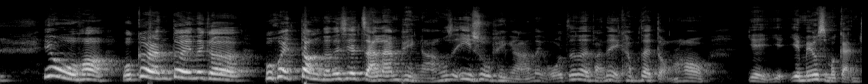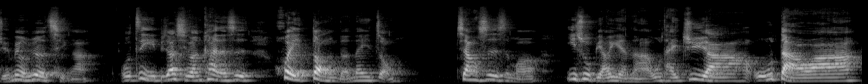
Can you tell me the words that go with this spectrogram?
因为我哈，我个人对那个不会动的那些展览品啊，或是艺术品啊，那个我真的反正也看不太懂，然后也也也没有什么感觉，没有热情啊。我自己比较喜欢看的是会动的那一种，像是什么艺术表演啊、舞台剧啊、舞蹈啊，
